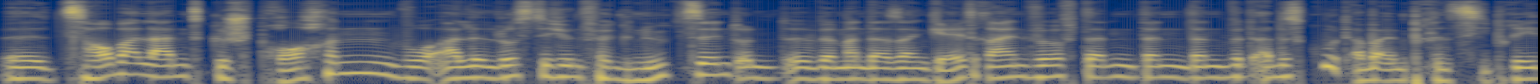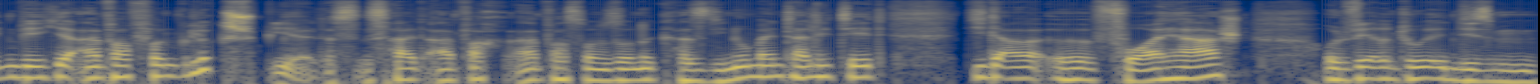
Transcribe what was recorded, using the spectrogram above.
äh, Zauberland gesprochen, wo alle lustig und vergnügt sind und äh, wenn man da sein Geld reinwirft, dann, dann, dann wird alles gut. Aber im Prinzip reden wir hier einfach von Glücksspiel. Das ist halt einfach, einfach so, so eine Casino-Mentalität, die da äh, vorherrscht. Und während du in diesem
